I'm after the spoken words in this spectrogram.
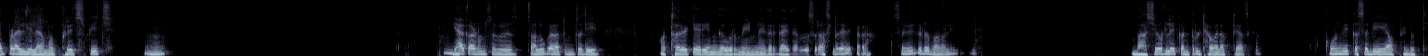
उपडायला दिल्या मग फ्री स्पीच घ्या काढून सगळं चालू करा तुमचं ते ऑथॉरिटेरियन गव्हर्नमेंट नाही तर काय तर दुसरं असलं काय ते करा. सगळीकडे बघाली भाषेवर लय कंट्रोल ठेवायला लागतोय आजकाल. कोण बी कसं बी ऑफेंड होती.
